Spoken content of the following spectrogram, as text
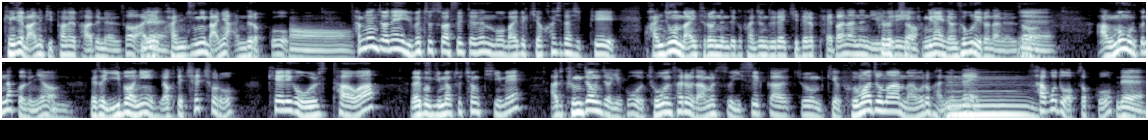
굉장히 많은 비판을 받으면서 아예 네. 관중이 많이 안 들었고 어... 3년 전에 유벤투스 왔을 때는 뭐 많이들 기억하시다시피 관중은 많이 들었는데 그 관중들의 기대를 배반하는 일들이 그렇죠. 경기장에서 연속으로 일어나면서 네. 악몽으로 끝났거든요. 음. 그래서 이번이 역대 최초로 K리그 올스타와 외국 유명 초청팀의 아주 긍정적이고 좋은 사례로 남을 수 있을까 좀 이렇게 조마조마한 마음으로 봤는데 음... 사고도 없었고 네.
